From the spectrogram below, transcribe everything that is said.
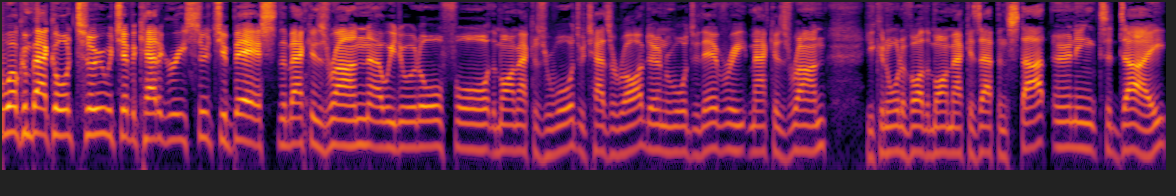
welcome back, or two, whichever category suits you best. The Macca's Run, uh, we do it all for the My Macca's Rewards, which has arrived. Earn rewards with every Macca's Run. You can order via the My Macca's app and start earning today.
